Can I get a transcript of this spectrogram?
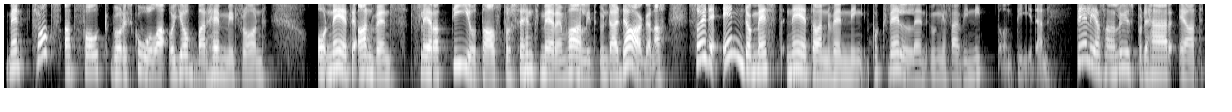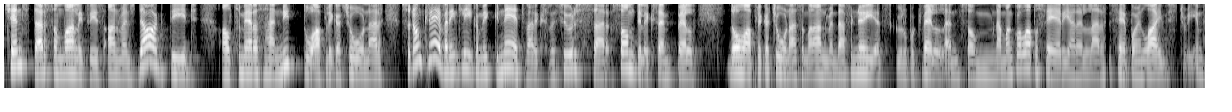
Men trots att folk går i skola och jobbar hemifrån och nätet används flera tiotals procent mer än vanligt under dagarna så är det ändå mest nätanvändning på kvällen ungefär vid 19-tiden. Telias analys på det här är att tjänster som vanligtvis används dagtid, alltså mera så här nyttoapplikationer, så de kräver inte lika mycket nätverksresurser som till exempel de applikationer som man använder för nöjets skull på kvällen, som när man kollar på serier eller ser på en livestream.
